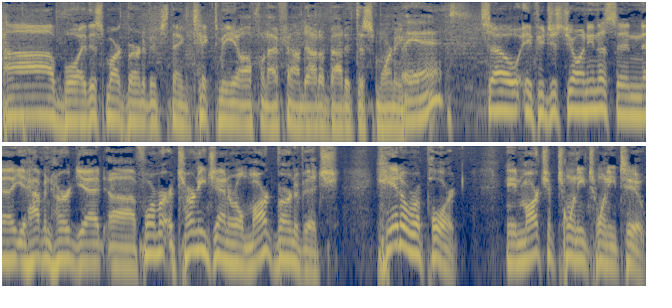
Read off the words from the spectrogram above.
Ah, boy, this Mark Brnovich thing ticked me off when I found out about it this morning. Yes. So, if you're just joining us and uh, you haven't heard yet, uh, former Attorney General Mark Brnovich hit a report in March of 2022.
